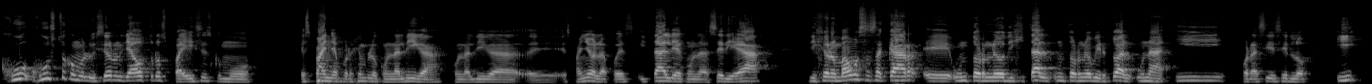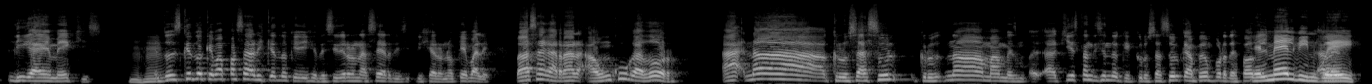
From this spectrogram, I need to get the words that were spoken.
ju- justo como lo hicieron ya otros países como España, por ejemplo, con la liga, con la liga eh, española, pues Italia con la Serie A, dijeron, vamos a sacar eh, un torneo digital, un torneo virtual, una I, por así decirlo, I Liga MX. Entonces, ¿qué es lo que va a pasar y qué es lo que dije, decidieron hacer? Dijeron, ok, vale, vas a agarrar a un jugador. Ah, no, Cruz Azul, Cruz, no mames, aquí están diciendo que Cruz Azul campeón por default. El Melvin, A ver, güey.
